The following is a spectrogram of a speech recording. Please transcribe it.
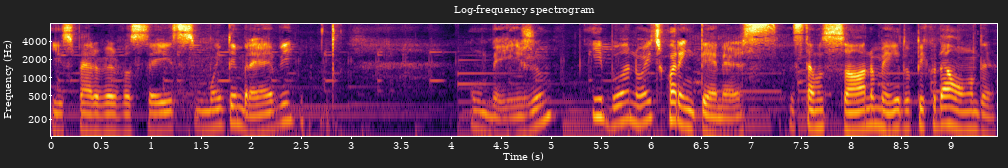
e espero ver vocês muito em breve. Um beijo e boa noite, quarenteners. Estamos só no meio do pico da onda.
